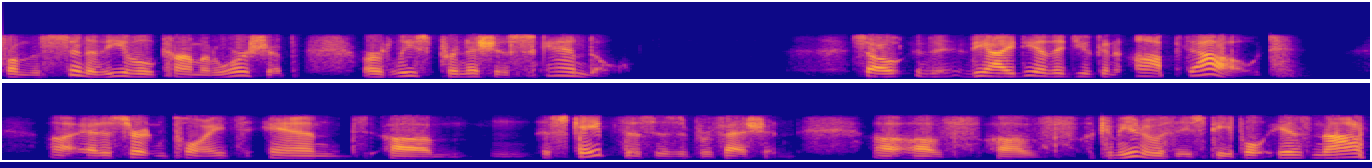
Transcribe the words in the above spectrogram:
from the sin of evil common worship or at least pernicious scandal. So the, the idea that you can opt out uh, at a certain point and um, escape this as a profession uh, of of communion with these people is not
